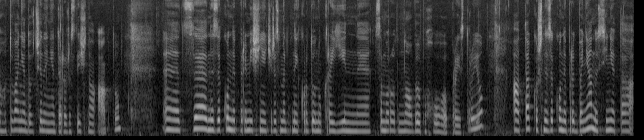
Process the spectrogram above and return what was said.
готування до вчинення терористичного акту. Е, Це незаконне переміщення через митний кордон України самородного вибухового пристрою, а також незаконне придбання, носіння та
